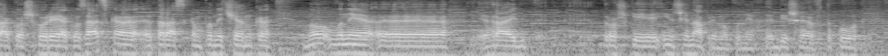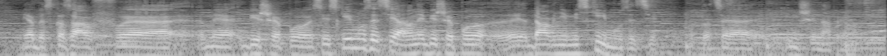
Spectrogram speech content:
також хорея козацька Тараса Кампаниченка. Ну вони е, грають трошки інший напрямок у них більше в таку. Я би сказав, е, ми більше по сільській музиці, а вони більше по е, давній міській музиці. Тобто це інший напрямок.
